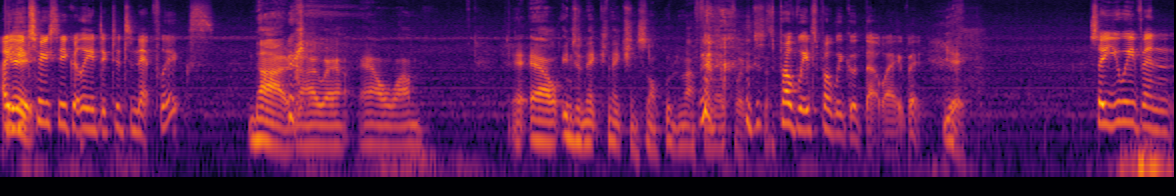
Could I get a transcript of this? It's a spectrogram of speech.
Are Yeah. you too secretly addicted to Netflix? no, no, our, our um, our internet connection's not good enough for Netflix. so- It's probably it's probably good that way, but yeah. So you even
